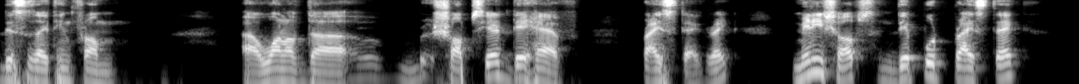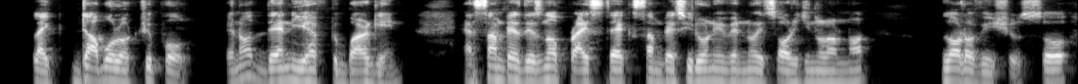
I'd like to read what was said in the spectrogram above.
this is i think from uh, one of the shops here. They have price tag right? Many shops they put price tag like double or triple you know then you have to bargain and sometimes there's no price tag sometimes you don't even know it's original or not. A lot of issues. So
